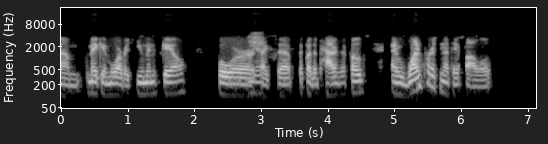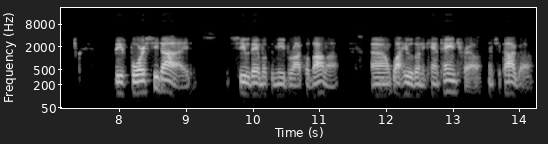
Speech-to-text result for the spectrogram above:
um, to make it more of a human scale for Yeah. like the for the patterns of folks. And one person that they followed before she died, she was able to meet Barack Obama uh, while he was on the campaign trail in Chicago.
